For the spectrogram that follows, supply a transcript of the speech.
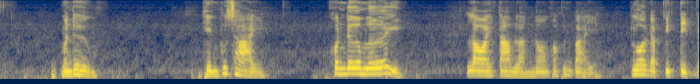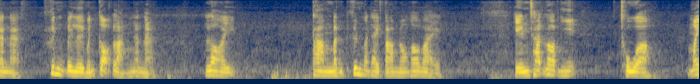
ำเหมือนเดิม เห็นผู้ชาย คนเดิมเลย ลอยตามหลังน้องเขาขึ้นไป ลอยแบบติดติดๆกันน่ะขึ้นไปเลยเหมือนเกาะหลังกันน่ะลอยตามบันขึ้นบันไดตามน้องเข้าไปเห็นชัดรอบนี้ทัวร์ไม่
